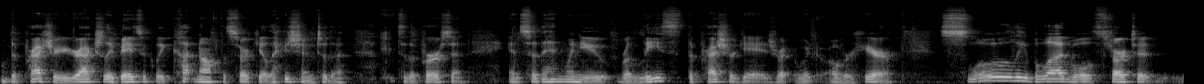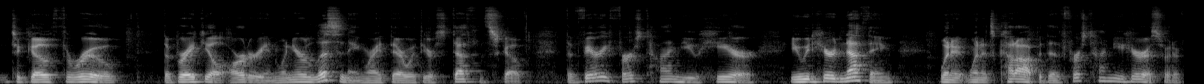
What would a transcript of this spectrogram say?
the pressure, you're actually basically cutting off the circulation to the, to the person. And so then when you release the pressure gauge right over here, slowly blood will start to, to go through the brachial artery. And when you're listening right there with your stethoscope, the very first time you hear, you would hear nothing when it when it's cut off. But the first time you hear a sort of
